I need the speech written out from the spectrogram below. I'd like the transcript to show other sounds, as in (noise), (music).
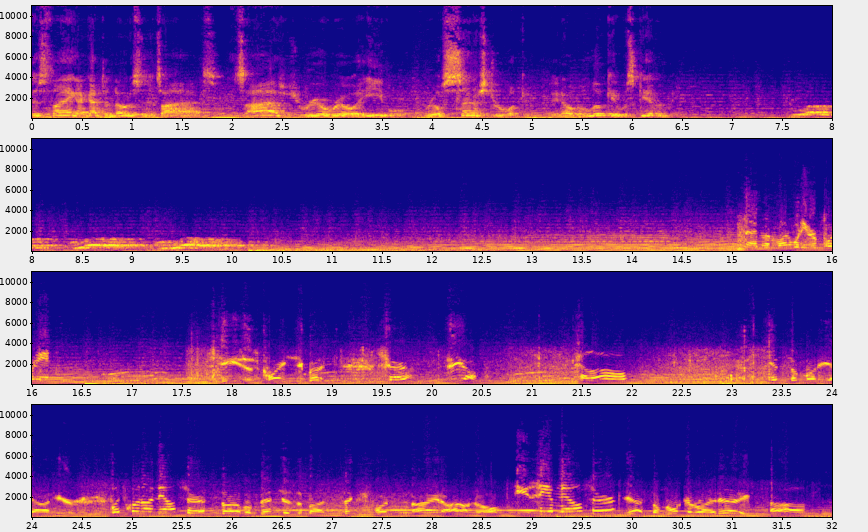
This, this thing, I got to notice in its eyes. Its eyes was real, real evil, real sinister looking. You know, the look it was giving me. 911, what are you reporting? Jesus Christ, you better. Sure. Zia, Hello? get somebody out here. What's going on now, sir? Son of a bitch is about six foot nine, I don't know. Do you see At. Uh-oh.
